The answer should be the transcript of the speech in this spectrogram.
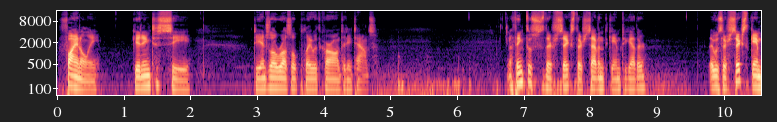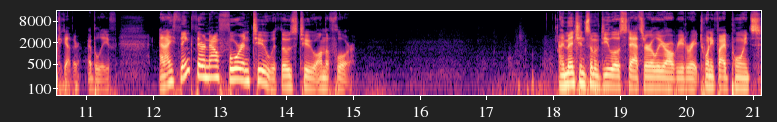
finally getting to see D'Angelo Russell play with Karl-Anthony Towns. I think this was their sixth or seventh game together. It was their sixth game together, I believe. And I think they're now four and two with those two on the floor. I mentioned some of D'Lo's stats earlier. I'll reiterate: 25 points,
